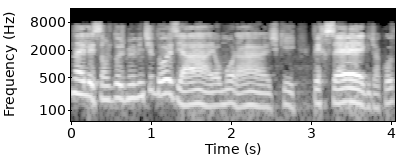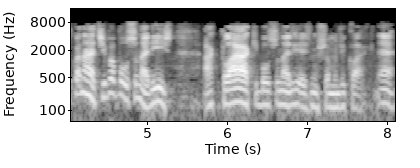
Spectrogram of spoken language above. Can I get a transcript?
na eleição de 2022. E, ah, é o Moraes que persegue, de acordo com a narrativa bolsonarista, a claque bolsonarista, eles não chamam de claque, né?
